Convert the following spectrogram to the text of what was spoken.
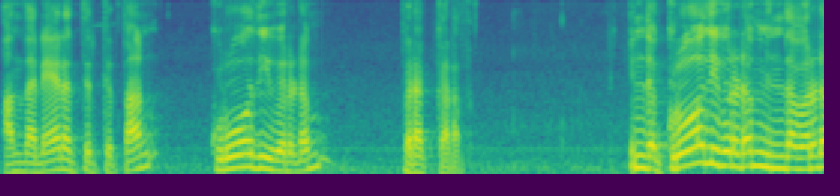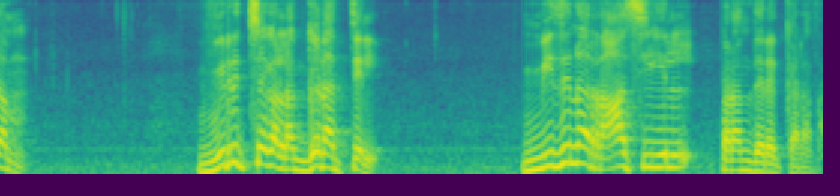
அந்த நேரத்திற்குத்தான் குரோதி வருடம் பிறக்கிறது. இந்த குரோதி வருடம் இந்த வருடம் விருச்சக லக்னத்தில் மிதுன ராசியில் பிறந்திருக்கிறது.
